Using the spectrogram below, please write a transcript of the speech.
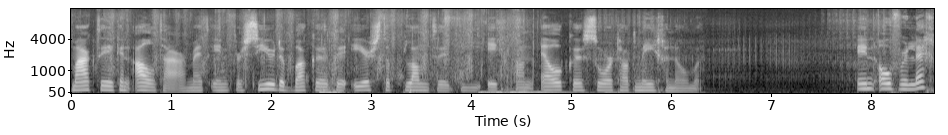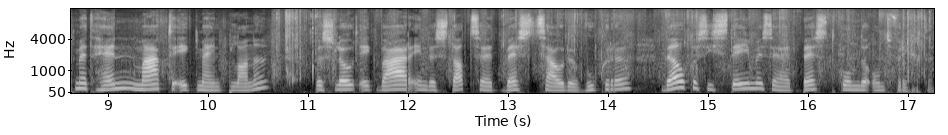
maakte ik een altaar met in versierde bakken de eerste planten die ik van elke soort had meegenomen. In overleg met hen maakte ik mijn plannen, besloot ik waar in de stad ze het best zouden woekeren, welke systemen ze het best konden ontwrichten.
